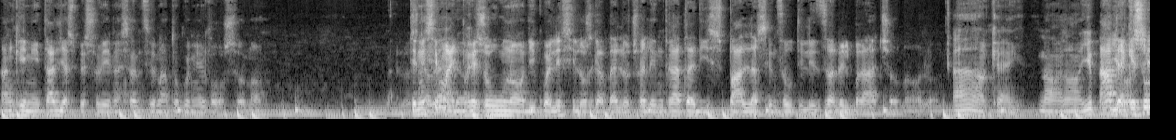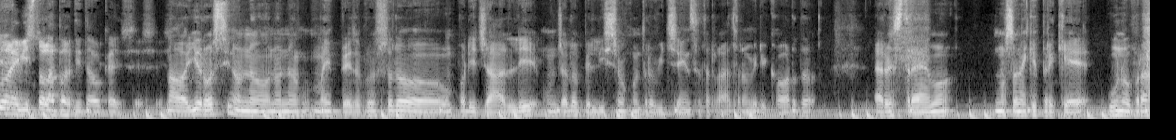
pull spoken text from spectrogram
anche in Italia spesso viene sanzionato con il rosso, no? Te ne sei mai preso uno di quelli, sì, lo sgabello, cioè l'entrata di spalla senza utilizzare il braccio, no? Ah, ok. No, no, io, ah, io perché Rossi... tu non hai visto la partita, ok, sì, sì. No, io Rossi non, ho, non ne ho mai preso, ho preso solo un po' di gialli, un giallo bellissimo contro Vicenza, tra l'altro, non mi ricordo. Ero estremo, non so neanche perché, uno prova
